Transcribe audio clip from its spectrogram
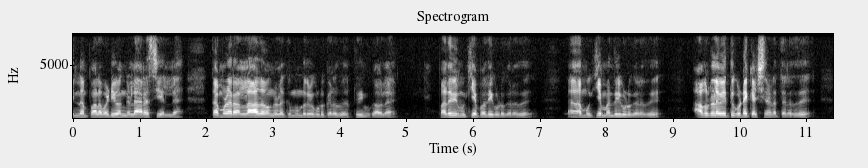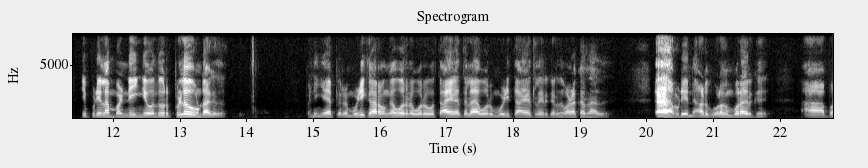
இன்னும் பல வடிவங்களில் அரசியலில். தமிழர் அல்லாதவங்களுக்கு முன்னுரிமை கொடுக்கறது திமுகவில். பதவி முக்கிய பதவி கொடுக்கறது. முக்கிய மந்திரி கொடுக்கறது. அவர்களை வைத்துக்கொண்டே கட்சி நடத்துறது. இப்படியெல்லாம் பண்ணி இங்கே வந்து ஒரு பிளவு உண்டாகுது. இப்போ நீங்கள் பிற மொழிக்காரவங்க ஒரு ஒரு தாயகத்தில் ஒரு மொழி தாயகத்தில் இருக்கிறது வழக்கம் தான் அது. அப்படியே நாடு உலகம் பூரா இருக்குது அப்போ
